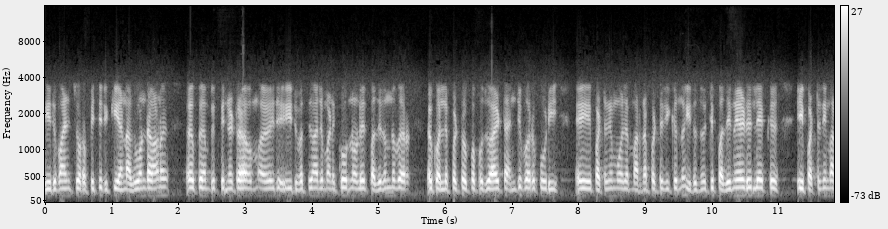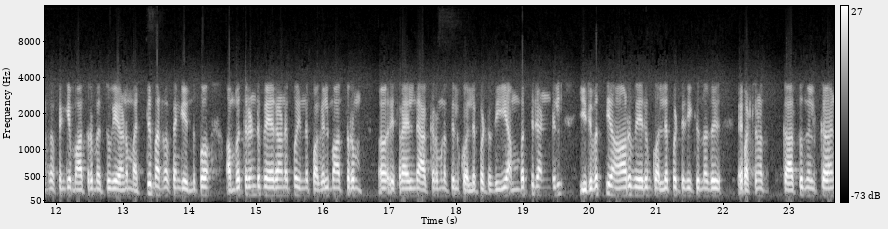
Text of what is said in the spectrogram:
തീരുമാനിച്ചുറപ്പിച്ചിരിക്കുകയാണ്. അതുകൊണ്ടാണ് പിന്നിട്ട ഇരുപത്തിനാല് മണിക്കൂറിനുള്ളിൽ പതിനൊന്ന് പേർ കൊല്ലപ്പെട്ടു. ഇപ്പൊ പൊതുവായിട്ട് അഞ്ചു പേർ കൂടി ഈ പട്ടിണി മൂലം മരണപ്പെട്ടിരിക്കുന്നു. ഇരുന്നൂറ്റി പതിനേഴിലേക്ക് ഈ പട്ടിണി മരണസംഖ്യ മാത്രം എത്തുകയാണ്. മറ്റ് മരണസംഖ്യ ഇന്നിപ്പോ അമ്പത്തിരണ്ട് പേരാണ് ഇപ്പൊ ഇന്ന് പകൽ മാത്രം ഇസ്രായേലിന്റെ ആക്രമണത്തിൽ കൊല്ലപ്പെട്ടത്. ഈ അമ്പത്തിരണ്ടിൽ ഇരുപത്തി ആറ് പേരും കൊല്ലപ്പെട്ടിരിക്കുന്നത് ഭക്ഷണ കാത്തു നിൽക്കാൻ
